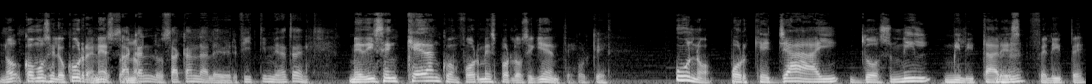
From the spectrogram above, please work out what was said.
no, ¿cómo se le ocurre en esto? sacan, No. lo sacan la Leverfit inmediatamente. Me dicen quedan conformes por lo siguiente. ¿Por qué? Uno, porque ya hay dos mil militares. Felipe,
